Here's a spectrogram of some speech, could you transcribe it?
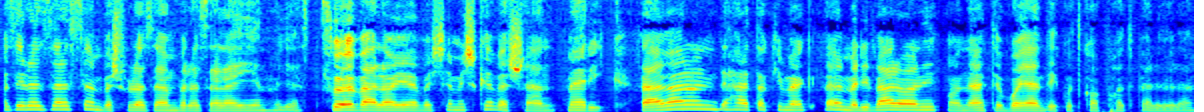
azért ezzel szembesül az ember az elején, hogy ezt fölvállalja vagy sem, és kevesen merik felvállalni, de hát aki meg felmeri vállalni, annál több ajándékot kaphat belőle.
